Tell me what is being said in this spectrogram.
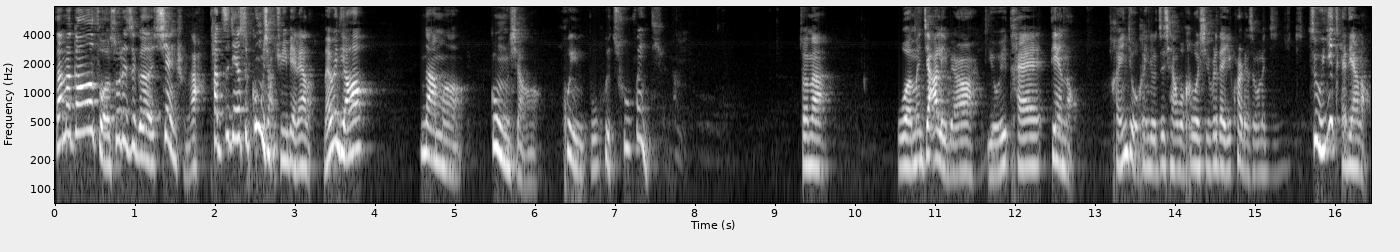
咱们刚刚所说的这个线程啊，它之间是共享全局变量的，没问题啊。那么共享会不会出问题呢？同学们，我们家里边啊有一台电脑，很久很久之前我和我媳妇在一块儿的时候呢，只只有一台电脑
